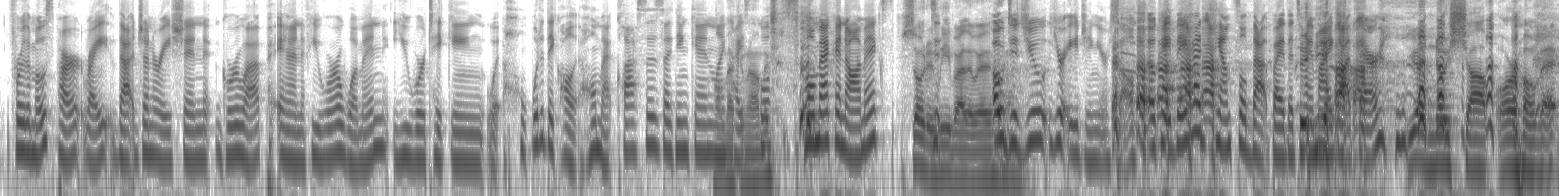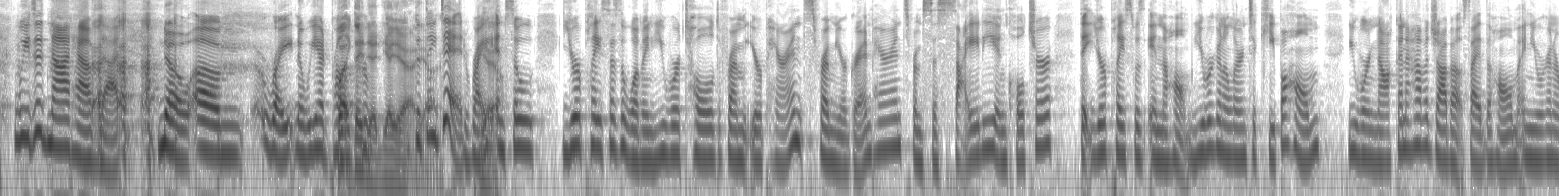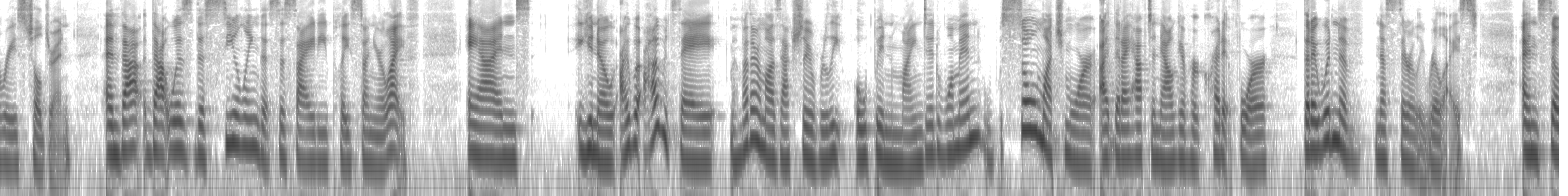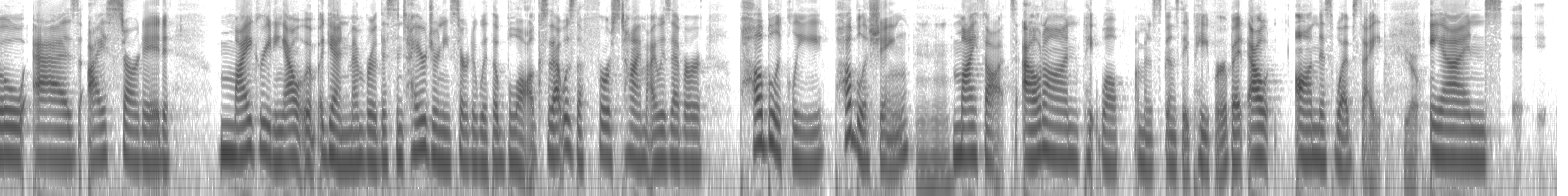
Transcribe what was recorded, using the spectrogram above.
for the most part, right, that generation grew up, and if you were a woman, you were taking what what did they call it? Home ec classes, I think, in like high school. Home economics. So did, we, by the way. Oh, did you? You're aging yourself. Okay, they had canceled that by the time I got there. you had no shop or home ec. we did not have that. No, um, right? No, we had probably. But they did, yeah, yeah, But they did, right? Yeah. And so your place as a woman, you were told from your parents, from your grandparents, from society and culture that your place was in the home. You were going to learn to keep a home. You were not going to have a job outside the home, and you were going to raise children. And that that was the ceiling that society placed on your life. And you know, I would I would say my mother in law is actually a really open minded woman, so much more I, that I have to now give her credit for that I wouldn't have necessarily realized. And so as I started migrating out again, remember this entire journey started with a blog. So that was the first time I was ever publicly publishing mm-hmm. my thoughts out on pa- well, I'm just going to say paper, but out on this website. Yep. And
